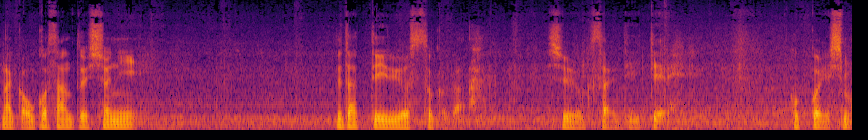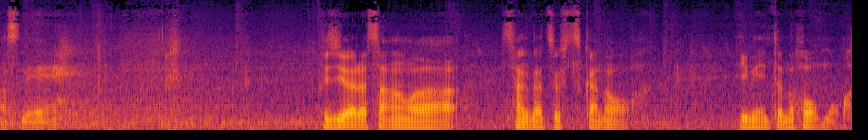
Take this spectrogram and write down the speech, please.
なんかお子さんと一緒に歌っている様子とかが収録されていてほっこりしますね。藤原さんは3月2日のイベントの方も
